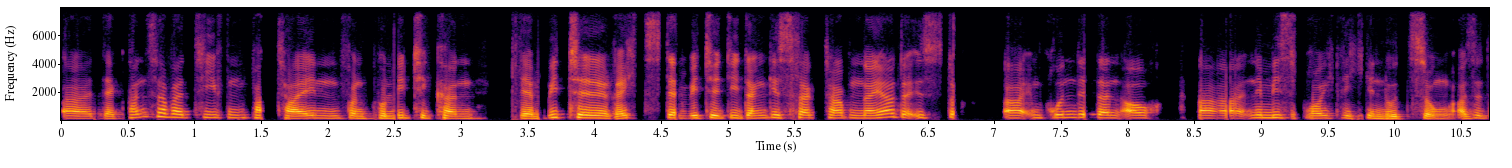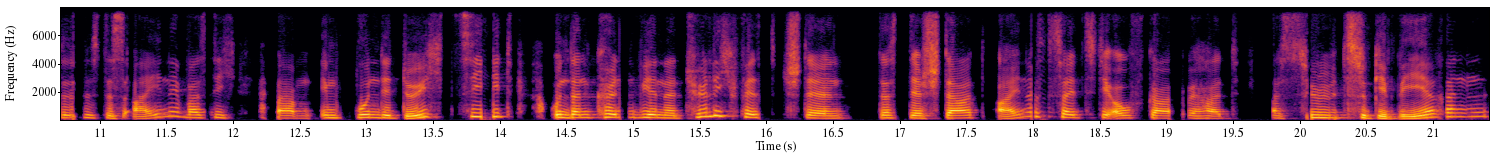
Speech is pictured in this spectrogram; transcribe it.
äh, der konservativen Parteien, von Politikern der Mitte, rechts der Mitte, die dann gesagt haben, naja, da ist doch im Grunde dann auch eine missbräuchliche Nutzung. Also das ist das eine, was sich ähm, im Grunde durchzieht. Und dann können wir natürlich feststellen, dass der Staat einerseits die Aufgabe hat, Asyl zu gewähren,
